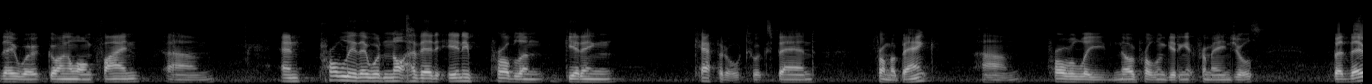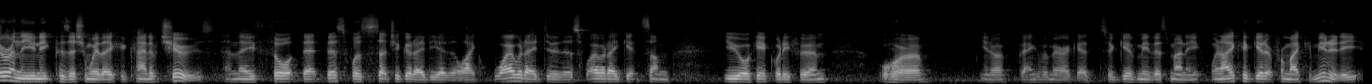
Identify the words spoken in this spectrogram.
they were going along fine. Um, and probably they would not have had any problem getting capital to expand from a bank, um, probably no problem getting it from angels. But they were in the unique position where they could kind of choose, and they thought that this was such a good idea. They're like, why would I do this? Why would I get some New York equity firm or you know, Bank of America to give me this money when I could get it from my community,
